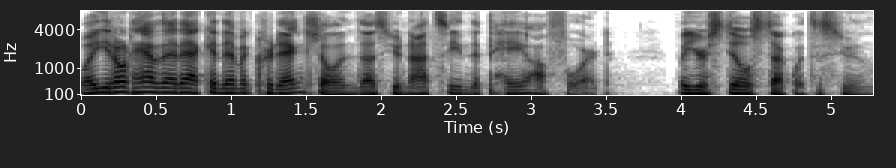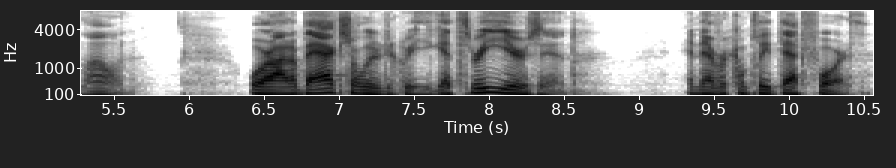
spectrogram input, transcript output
Well, you don't have that academic credential, and thus you're not seeing the payoff for it, but you're still stuck with the student loan. Or on a bachelor degree, you get three years in and never complete that fourth.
